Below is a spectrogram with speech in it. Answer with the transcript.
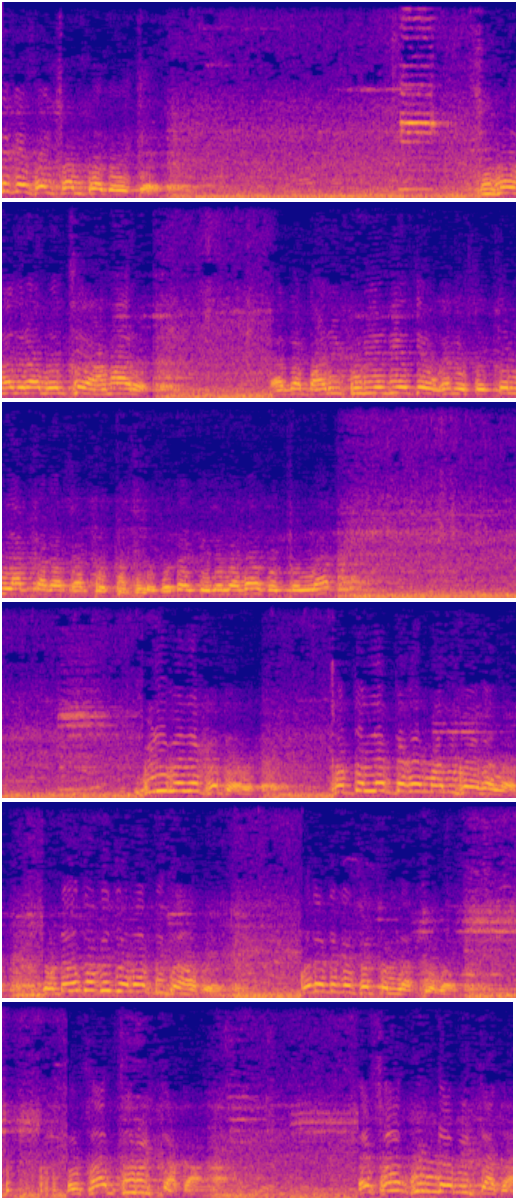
থেকে সেই সম্পদ হয়েছে? শিবু হাজরা বলছে, আমার একটা বাড়ি পুড়িয়ে দিয়েছে, ওখানে সত্তর লাখ টাকার সম্পত্তি ছিল। কোথায় পেলে বাবা? সত্তর লাখ। বিড়ি বেঁধে খেতে সত্তর লাখ টাকার মালিক হয়ে গেল। ওটাও তোকে জবাব দিতে হবে। কোথা থেকে সত্তর লাখ ছিল এসব চুরির টাকা। এসব গুন্ডামির টাকা।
